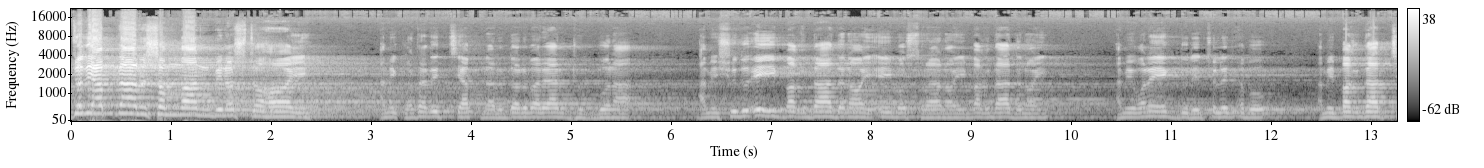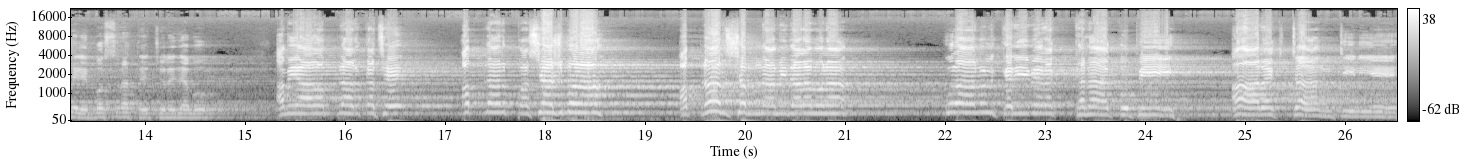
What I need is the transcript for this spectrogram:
যদি আপনার সম্মান বিনষ্ট হয়, আমি কথা দিচ্ছি আপনার দরবারে আর ঢুকবো না। আমি শুধু এই বাগদাদ নয়, এই বসরা নয়, বাগদাদ নয়। আমি অনেক দূরে চলে যাব। আমি বাগদাদ ছেড়ে বসরাতে চলে যাব। আমি আর আপনার কাছে, আপনার পাশে আসব না। আপনার সামনে আমি দাঁড়াবো না। কোরআনুল করিমের একখানা কপি আর একটা আংটি নিয়ে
